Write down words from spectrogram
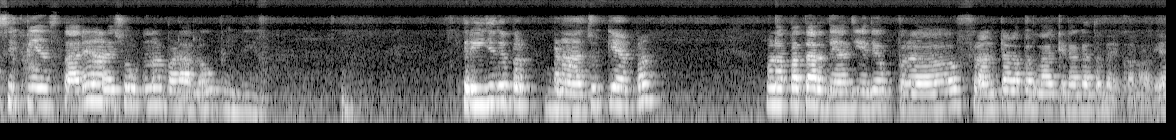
ਸਿੱਪੀਆਂ ਸਤਾਰਿਆਂ ਵਾਲੇ ਸੂਟ ਨਾਲ ਬੜਾ ਲਹੂ ਪੀਂਦੇ ਆ। ਕਰੀਜ ਦੇ ਉੱਪਰ ਬਣਾ ਚੁੱਕੇ ਆ ਆਪਾਂ। ਹੁਣ ਆਪਾਂ ਧਰਦੇ ਆਂ ਜੀ ਇਹਦੇ ਉੱਪਰ ਫਰੰਟ ਵਾਲਾ ਪੱਲਾ ਕਿਹੜਾ ਗਾ ਤਾਂ ਬੈਕ ਵਾਲਾ ਆ ਗਿਆ।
